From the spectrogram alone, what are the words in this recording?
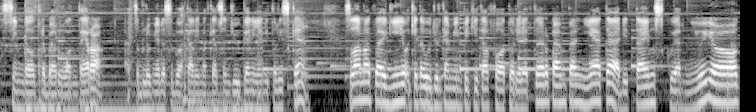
Single terbaru Lantera nah, Sebelumnya ada sebuah kalimat caption juga nih yang dituliskan Selamat pagi, yuk kita wujudkan mimpi kita foto di terpampang nyata di Times Square New York.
